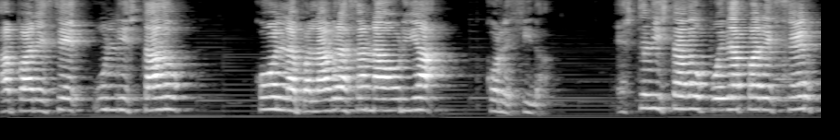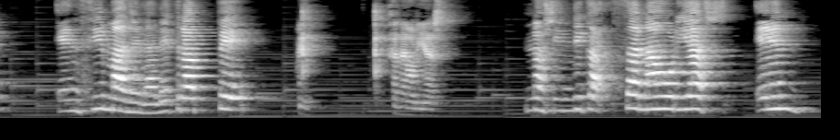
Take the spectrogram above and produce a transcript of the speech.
aparece un listado con la palabra zanahoria corregida. Este listado puede aparecer encima de la letra P, P. Zanahorias. nos indica zanahorias en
